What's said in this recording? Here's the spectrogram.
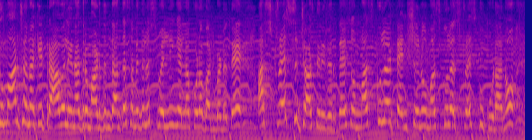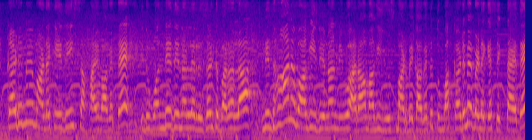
ಸುಮಾರು ಜನಕ್ಕೆ ಟ್ರಾವೆಲ್ ಏನಾದರೂ ಮಾಡಿದಂಥ ಅಂತ ಸಮಯದಲ್ಲಿ ಸ್ವೆಲ್ಲಿಂಗ್ ಎಲ್ಲ ಕೂಡ ಬಂದ್ಬಿಡುತ್ತೆ. ಆ ಸ್ಟ್ರೆಸ್ ಜಾಸ್ತಿ ಇರುತ್ತೆ. ಸೊ ಮಸ್ಕುಲರ್ ಟೆನ್ಷನು ಮಸ್ಕುಲರ್ ಸ್ಟ್ರೆಸ್ಗೂ ಕೂಡ ಕಡಿಮೆ ಮಾಡಕ್ಕೆ ಇದು ಸಹಾಯವಾಗುತ್ತೆ. ಇದು ಒಂದೇ ದಿನಲ್ಲೇ ರಿಸಲ್ಟ್ ಬರಲ್ಲ. ನಿಧಾನವಾಗಿ ಇದನ್ನ ನೀವು ಆರಾಮಾಗಿ ಯೂಸ್ ಮಾಡಬೇಕಾಗುತ್ತೆ. ತುಂಬಾ ಕಡಿಮೆ ಬೆಳಗ್ಗೆ ಸಿಗ್ತಾ ಇದೆ.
